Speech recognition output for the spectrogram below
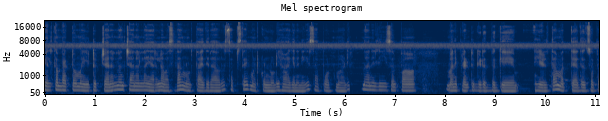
welcome back to my YouTube channel. ನನ್ನ ಚಾನಲ್ನ ಯಾರೆಲ್ಲ ಹೊಸದಾಗಿ ನೋಡ್ತಾ ಇದ್ದೀರಾ ಅವರು, ಸಬ್ಸ್ಕ್ರೈಬ್ ಮಾಡ್ಕೊಂಡು ನೋಡಿ, ಹಾಗೆ ನನಗೆ ಸಪೋರ್ಟ್ ಮಾಡಿ. ನಾನಿಲ್ಲಿ ಸ್ವಲ್ಪ ಮನಿ ಪ್ಲಾಂಟ್ ಗಿಡದ ಬಗ್ಗೆ ಹೇಳ್ತಾ, ಮತ್ತು ಅದು ಸ್ವಲ್ಪ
